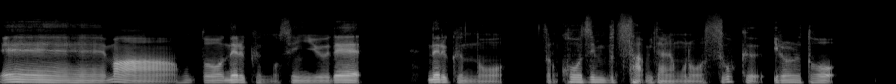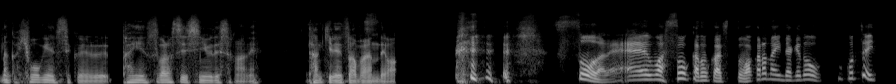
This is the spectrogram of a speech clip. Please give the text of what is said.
えー、まあ、本当、ねるくんの親友で、ねるくんのその好人物さみたいなものをすごくいろいろとなんか表現してくれる大変素晴らしい親友でしたからね。短期連載版では。そうだね。まあ、そうかどうかはちょっとわからないんだけど、こっちは1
